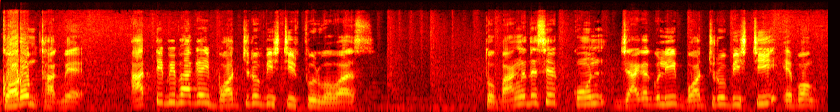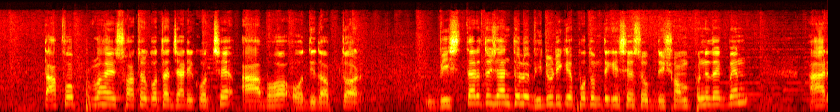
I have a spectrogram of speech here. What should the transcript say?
গরম থাকবে। আটটি বিভাগেই বজ্র বৃষ্টির পূর্বাভাস। তো বাংলাদেশের কোন জায়গাগুলি বজ্র বৃষ্টি এবং তাপপ্রবাহের সতর্কতা জারি করছে আবহাওয়া অধিদপ্তর? বিস্তারিত জানতে হলে ভিডিওটিকে প্রথম থেকে শেষ অবধি সম্পূর্ণ দেখবেন। আর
